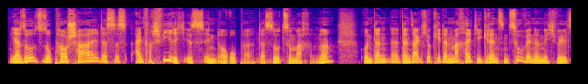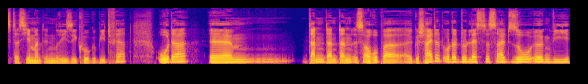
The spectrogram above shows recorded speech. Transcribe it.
ja so so pauschal, dass es einfach schwierig ist in Europa, das so zu machen, ne? Und dann äh, dann sage ich okay, dann mach halt die Grenzen zu, wenn du nicht willst, dass jemand in ein Risikogebiet fährt, oder ähm, dann dann dann ist Europa äh, gescheitert oder du lässt es halt so irgendwie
